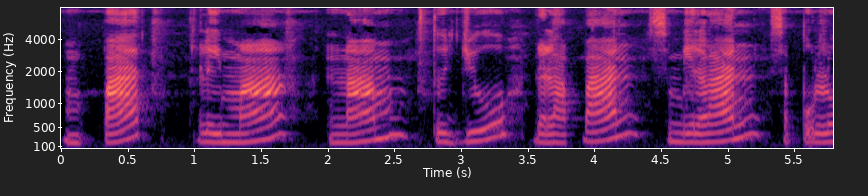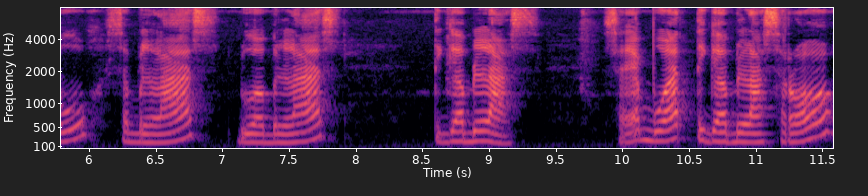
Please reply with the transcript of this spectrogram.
empat lima enam tujuh delapan sembilan sepuluh sebelas dua belas 13 saya buat 13 row.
